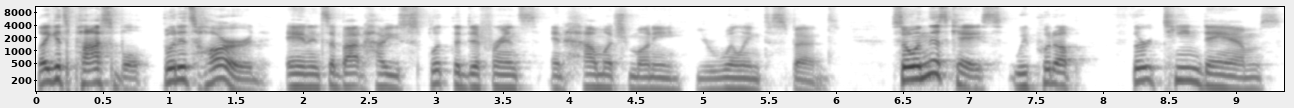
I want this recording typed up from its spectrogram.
Like it's possible, but it's hard. And it's about how you split the difference and how much money you're willing to spend. So in this case, we put up 13 dams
